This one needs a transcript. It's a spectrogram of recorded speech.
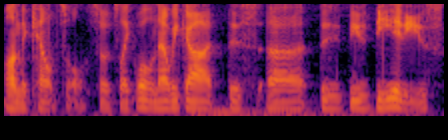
on the council. So it's like, well, now we got this uh, these, these deities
